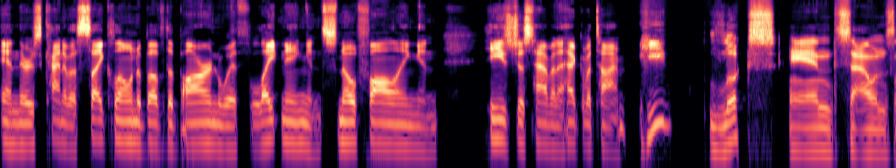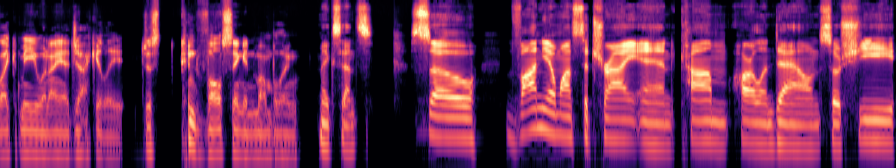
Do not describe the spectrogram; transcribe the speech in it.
and there's kind of a cyclone above the barn with lightning and snow falling, and he's just having a heck of a time. He looks and sounds like me when I ejaculate, just convulsing and mumbling. Makes sense. So Vanya wants to try and calm Harlan down. So she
